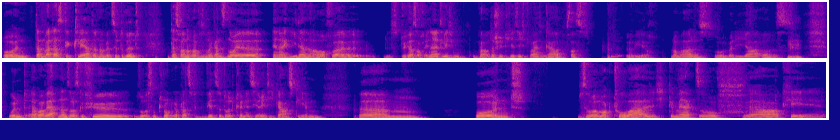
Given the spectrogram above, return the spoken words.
Und dann war das geklärt, dann waren wir zu dritt. Und das war nochmal so eine ganz neue Energie dann auch, weil es durchaus auch inhaltlich ein paar unterschiedliche Sichtweisen gab, was irgendwie auch normal ist, so über die Jahre. Mhm. Und aber wir hatten dann so das Gefühl, so ist ein Knoten geplatzt, wir zu dritt können jetzt hier richtig Gas geben. Ähm, und so im Oktober habe ich gemerkt, so, ja, okay,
